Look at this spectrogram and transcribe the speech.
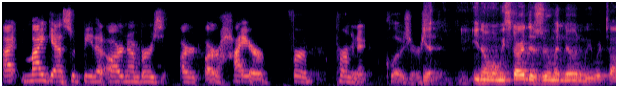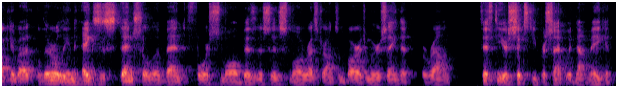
I, my guess would be that our numbers are, are higher for permanent closures. Yeah, you know, when we started the Zoom at noon, we were talking about literally an existential event for small businesses, small restaurants and bars. And we were saying that around 50 or 60% would not make it.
